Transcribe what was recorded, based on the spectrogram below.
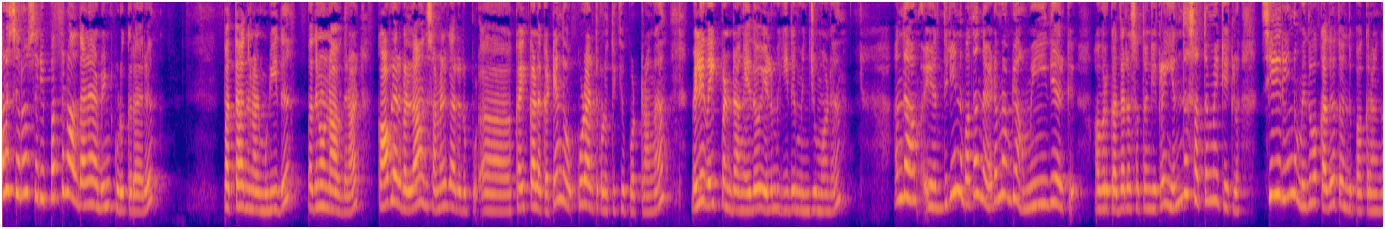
அரசரும் சரி பத்து நாள் தானே அப்படின்னு கொடுக்குறாரு. பத்தாவது நாள் முடியுது. பதினொன்றாவது நாள். காவலர்கள்லாம் அந்த சமையல்காரர் கை காலை கட்டி அந்த கூடாரத்துக்குள்ளே தூக்கி போட்டுறாங்க. வெளியே வெயிட் பண்ணுறாங்க ஏதோ எலும்பு இது மிஞ்சுமான்னு. அந்த திடீர்னு பார்த்தா அந்த இடமே அப்படியே அமைதியாக இருக்குது அவர் கதற சத்தம் கேட்கல எந்த சத்தமே கேட்கல சரின்னு மெதுவாக கதை திறந்து பார்க்குறாங்க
